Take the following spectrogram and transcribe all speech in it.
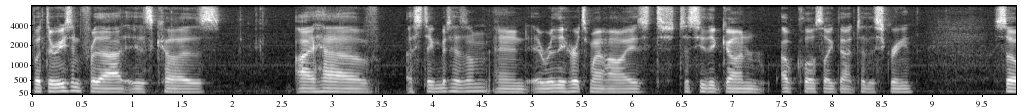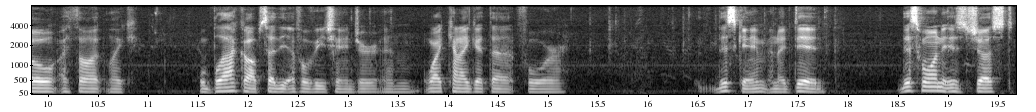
but the reason for that is because I have astigmatism and it really hurts my eyes to see the gun up close like that to the screen. So I thought like, well Black Ops had the FOV changer and why can't I get that for this game? And I did. This one is just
